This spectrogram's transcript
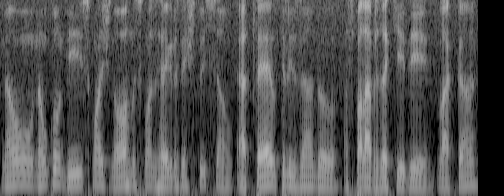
não, não condiz com as normas, com as regras da instituição. Até utilizando as palavras aqui de Lacan,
